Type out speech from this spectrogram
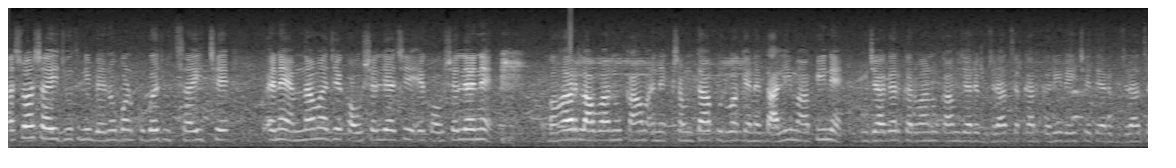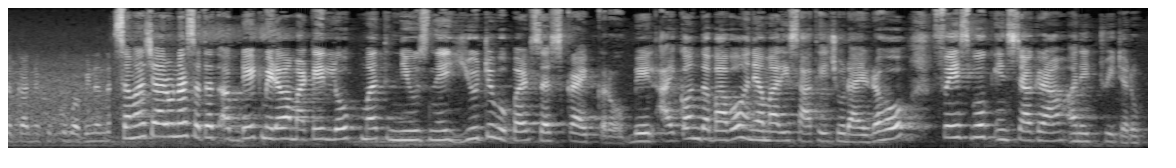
આ જૂથની બહેનો પણ ખૂબ જ ઉત્સાહિત છે. અને એમનામાં જે કૌશલ્ય છે, એ કૌશલ્યને બહાર લાવવાનું કામ અને ક્ષમતાપૂર્વક એને તાલીમ આપીને ઉજાગર કરવાનું કામ જ્યારે ગુજરાત સરકાર કરી રહી છે ત્યારે ગુજરાત સરકારને ખૂબ ખૂબ અભિનંદન. સમાચારોના સતત અપડેટ મેળવવા માટે લોકમત ન્યૂઝને યુટ્યુબ ઉપર સબસ્ક્રાઇબ કરો. બેલ આઇકોન દબાવો અને અમારી સાથે જોડાયેલ રહો ફેસબુક, ઇન્સ્ટાગ્રામ અને ટ્વિટર ઉપર.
